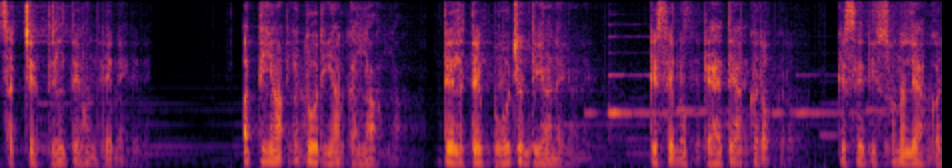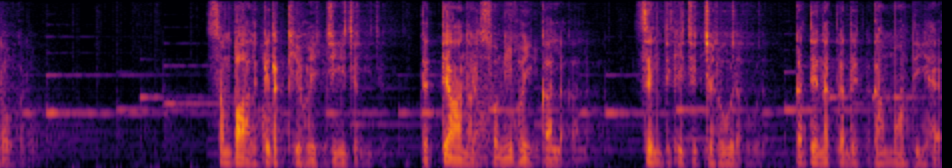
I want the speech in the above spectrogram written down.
ਸੱਚੇ ਦਿਲ ਦੇ ਹੁੰਦੇ ਨੇ। ਅੱਧੀਆਂ ਅਧੂਰੀਆਂ ਗੱਲਾਂ ਦਿਲ ਤੇ ਬੋਝ ਹੁੰਦੀਆਂ ਨੇ। ਕਿਸੇ ਨੂੰ ਕਹਿ ਦਿਆ ਕਰੋ, ਕਿਸੇ ਦੀ ਸੁਣ ਲਿਆ ਕਰੋ। ਸੰਭਾਲ ਕੇ ਰੱਖੀ ਹੋਈ ਚੀਜ਼ ਤੇ ਧਿਆਨ ਨਾਲ ਸੁਣੀ ਹੋਈ ਗੱਲ ਜ਼ਿੰਦਗੀ 'ਚ ਜ਼ਰੂਰ ਕਦੇ ਨਾ ਕਦੇ ਕੰਮ ਆਉਂਦੀ ਹੈ।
